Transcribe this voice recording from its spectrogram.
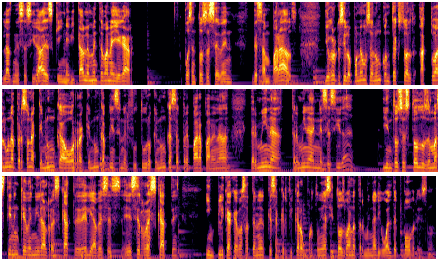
las necesidades que inevitablemente van a llegar, pues entonces se ven desamparados. Yo creo que si lo ponemos en un contexto actual, una persona que nunca ahorra, que nunca piensa en el futuro, que nunca se prepara para nada, termina, termina en necesidad. Y entonces todos los demás tienen que venir al rescate de él y a veces ese rescate implica que vas a tener que sacrificar oportunidades y todos van a terminar igual de pobres. ¿no?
